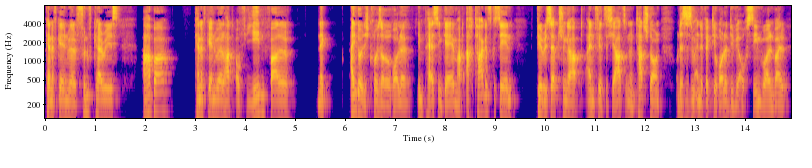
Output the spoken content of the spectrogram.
Kenneth Gainwell fünf Carries, aber Kenneth Gainwell hat auf jeden Fall eine eindeutig größere Rolle im Passing Game, hat acht Targets gesehen, vier Reception gehabt, 41 Yards und einen Touchdown. Und das ist im Endeffekt die Rolle, die wir auch sehen wollen, weil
